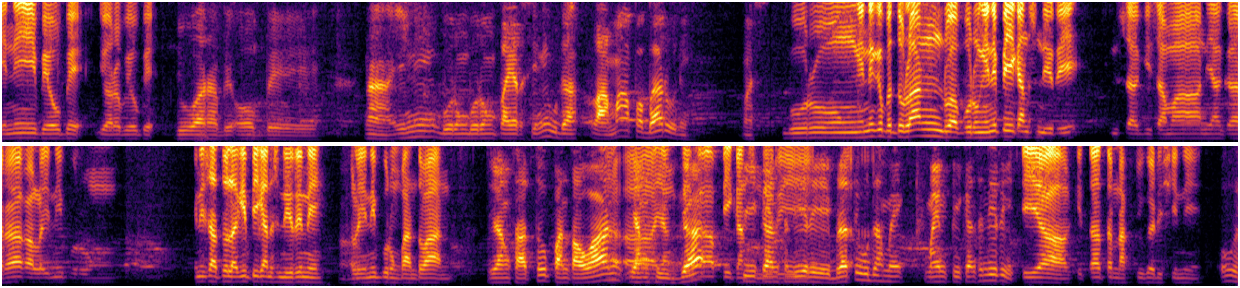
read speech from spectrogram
Ini BOB, juara BOB. Juara BOB. Nah, ini burung-burung player sini udah lama apa baru nih, Mas? Burung ini kebetulan dua burung ini pikan sendiri. Inzaghi sama Niagara. Kalau ini burung ini satu lagi pikan sendiri nih. Kalau ini burung pantauan. Yang satu pantauan, Eh, yang eh, yang tiga tiga pikan pikan, sendiri. sendiri. Berarti udah main, main pikan sendiri. Iya, kita ternak juga di sini. Oh,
